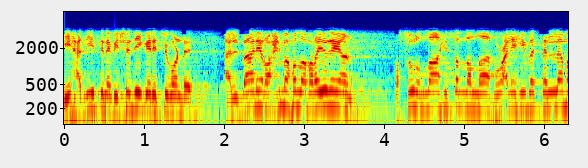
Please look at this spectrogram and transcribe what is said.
ഈ ഹദീസിനെ വിശദീകരിച്ചുകൊണ്ട് അൽബാനി റഹിമഹുല്ല പറയുകയാണ് റസൂലുള്ളാഹി സ്വല്ലല്ലാഹു അലൈഹി വസല്ലമ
